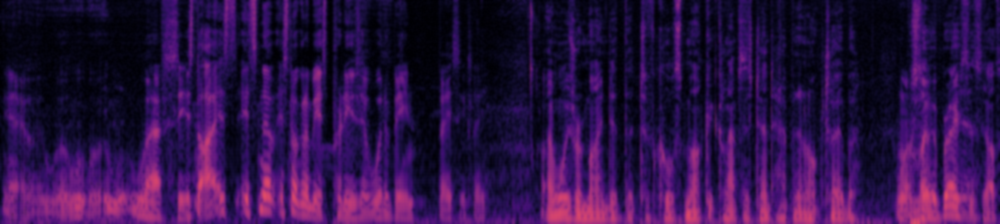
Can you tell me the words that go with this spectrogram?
you know, we'll have to see. It's not it's it's, no, it's not going to be as pretty as it would have been basically. I'm always reminded that of course market collapses tend to happen in October. Well, so brace yeah. of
